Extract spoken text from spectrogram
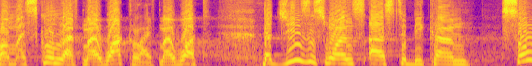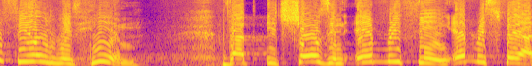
or my school life, my work life, my what. But Jesus wants us to become so filled with Him that it shows in everything, every sphere,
